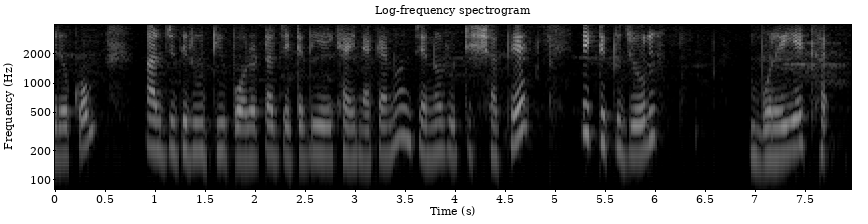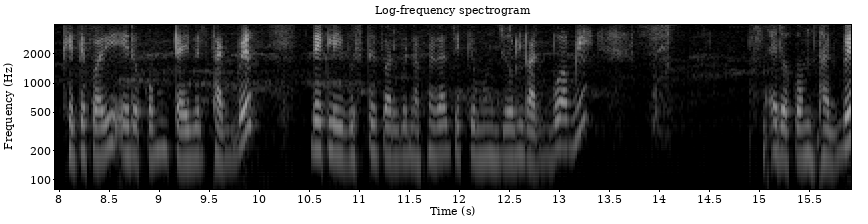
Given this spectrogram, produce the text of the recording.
এরকম। আর যদি রুটি, পরোটা যেটা দিয়েই খাই না কেন, যেন রুটির সাথে একটু একটু জল বড়িয়ে খেতে পারি এরকম টাইপের থাকবে। দেখলেই বুঝতে পারবেন আপনারা যে কেমন জল রাখব আমি। এরকম থাকবে।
